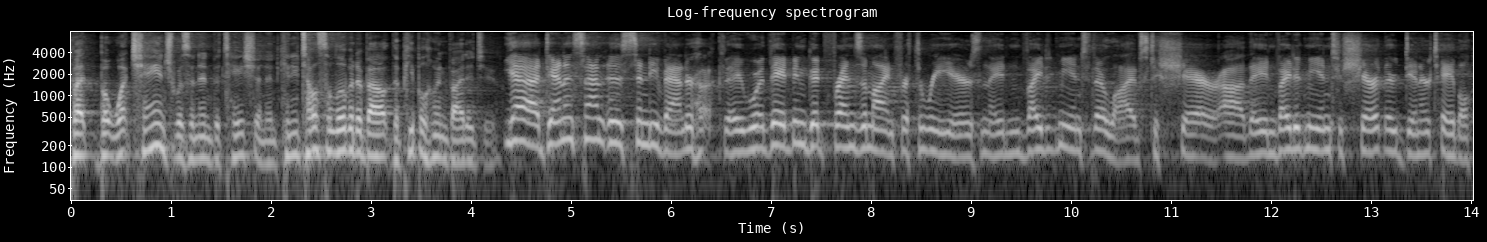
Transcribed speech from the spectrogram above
But, but what changed was an invitation. And can you tell us a little bit about the people who invited you? Yeah, Dan and uh, Cindy Vanderhook. They, were, they had been good friends of mine for three years, and they had invited me into their lives to share. Uh, they invited me in to share at their dinner table.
